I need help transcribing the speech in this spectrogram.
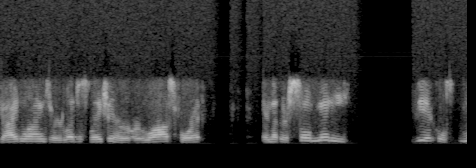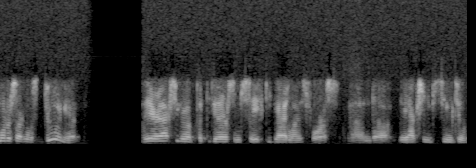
guidelines or legislation or, or laws for it, and that there's so many vehicles, motorcyclists doing it. They are actually going to put together some safety guidelines for us, and uh, they actually seem to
